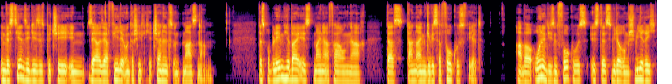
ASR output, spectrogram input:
investieren sie dieses Budget in sehr, sehr viele unterschiedliche Channels und Maßnahmen. Das Problem hierbei ist meiner Erfahrung nach, dass dann ein gewisser Fokus fehlt. Aber ohne diesen Fokus ist es wiederum schwierig,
